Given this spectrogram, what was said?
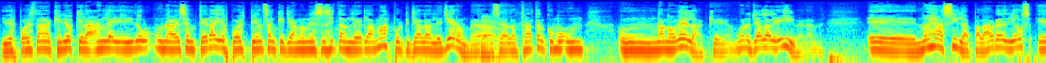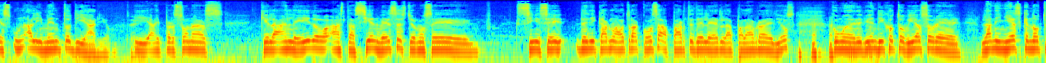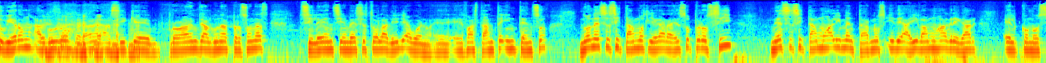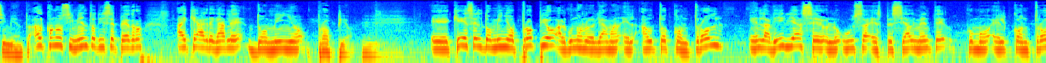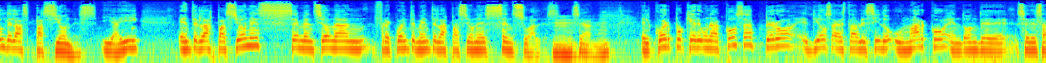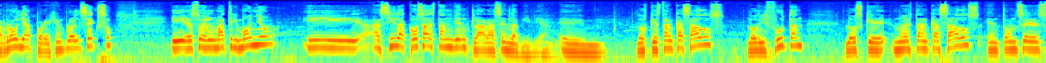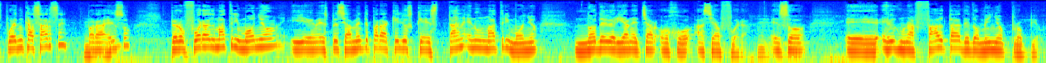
y después están aquellos que la han leído una vez entera y después piensan que ya no necesitan leerla más porque ya la leyeron, ¿verdad? O sea, la tratan como un, una novela que, bueno, ya la leí, ¿verdad? Eh, no es así, la palabra de Dios es un alimento diario. Y hay personas que la han leído hasta 100 veces, yo no sé si se dedicarnos a otra cosa aparte de leer la palabra de Dios, como bien dijo Tobías sobre la niñez que no tuvieron algunos, así que probablemente algunas personas si leen 100 veces toda la Biblia, bueno, eh, es bastante intenso. No necesitamos llegar a eso, pero sí necesitamos alimentarnos y de ahí vamos a agregar el conocimiento. Al conocimiento, dice Pedro, hay que agregarle dominio propio. Mm. Eh, ¿Qué es el dominio propio? Algunos lo llaman el autocontrol. En la Biblia se lo usa especialmente como el control de las pasiones. Y ahí, entre las pasiones, se mencionan frecuentemente las pasiones sensuales. O sea, el cuerpo quiere una cosa, pero eh, Dios ha establecido un marco en donde se desarrolla, por ejemplo, el sexo. Y esto es el matrimonio y así las cosas están bien claras en la Biblia. Mm. Eh, los que están casados lo disfrutan, los que no están casados entonces pueden casarse para eso, pero fuera del matrimonio y eh, especialmente para aquellos que están en un matrimonio no deberían echar ojo hacia afuera. Eso eh, es una falta de dominio propio.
